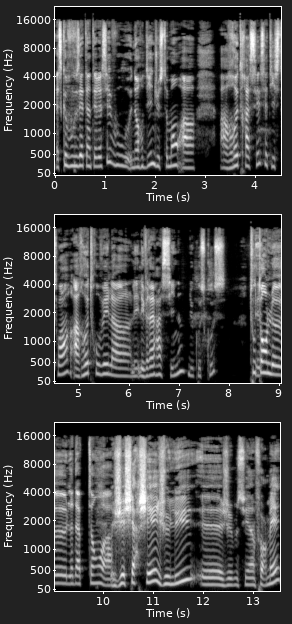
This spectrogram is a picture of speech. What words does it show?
Est-ce que vous vous êtes intéressé, vous, Nordine, justement, à, à retracer cette histoire, à retrouver la, les, les vraies racines du couscous, tout Et- en l'adaptant à... J'ai cherché, j'ai lu, euh, je me suis informé,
